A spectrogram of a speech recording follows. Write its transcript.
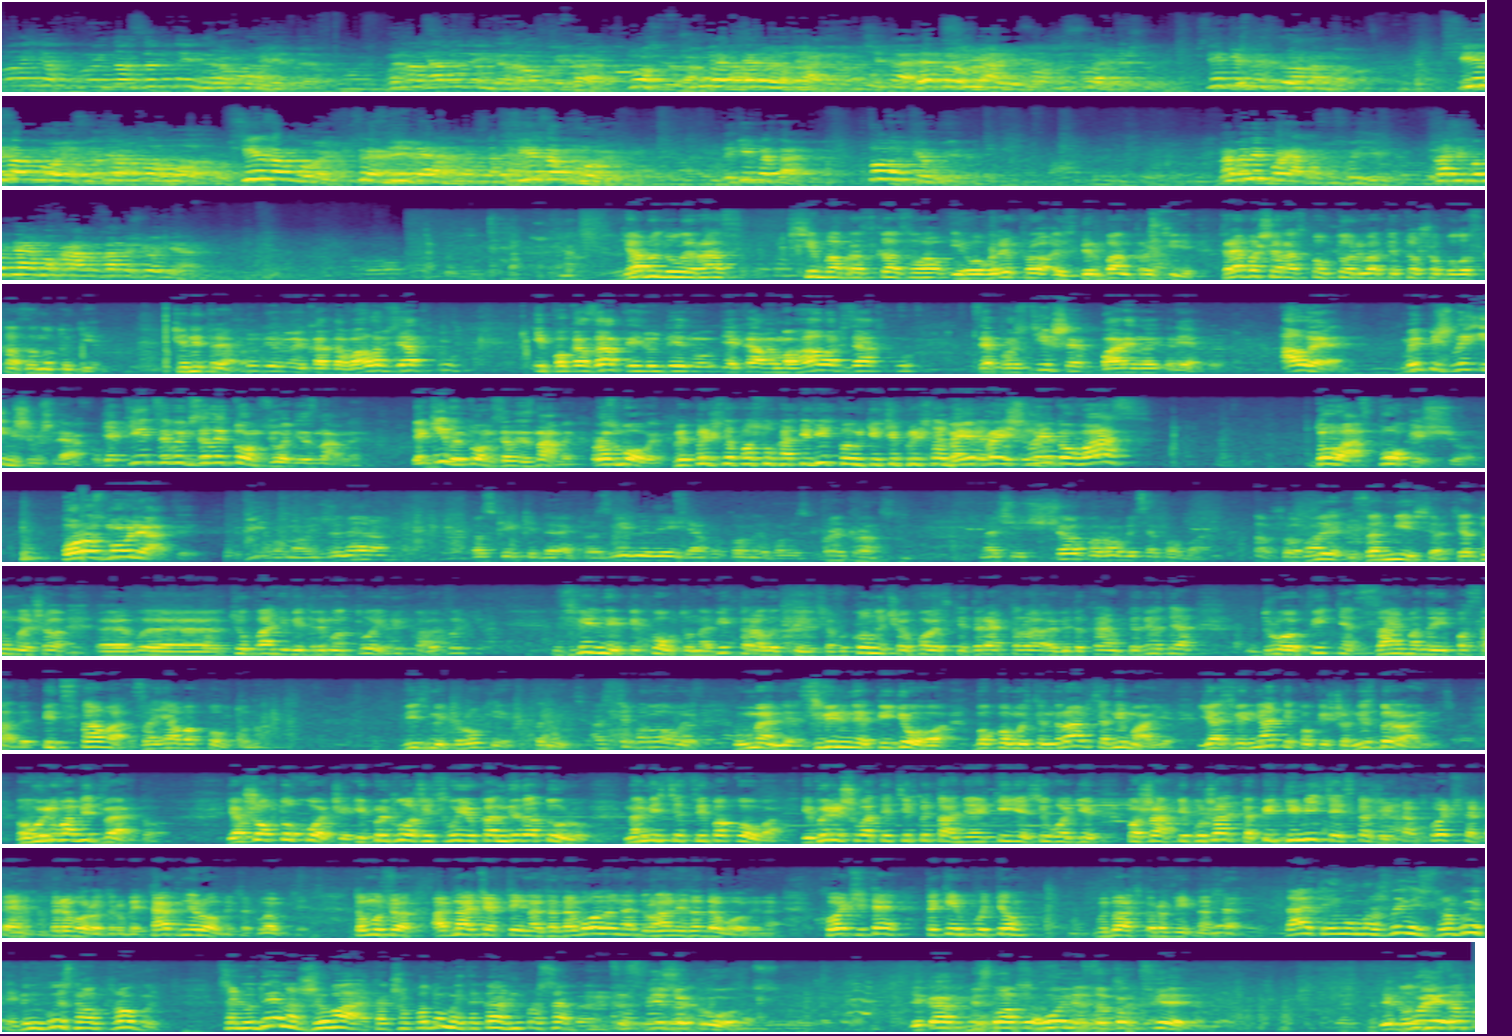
Ну а як ви нас за людей не рахуєте? Ви нас за людей не рахуєте. Хто сказав? Де бюрократія? Де бюрократія? Всі пішли за мною. Всі за мною. Всі за мною. Все. Всі за мною. Які питання? Хто тут керує? Наведи порядок у своїм. Значить поміняємо охрану завтрашнього дня. Я минулий раз всім вам розказував і говорив про Збірбанк Росії. Треба ще раз повторювати те, що було сказано тоді. Чи не треба? людину, яка давала взятку, і показати людину, яка вимагала взятку, це простіше баріної репи. Але ми пішли іншим шляхом. Який це ви взяли тон сьогодні з нами? Який ви тон взяли з нами? Розмови? Ви прийшли послухати відповіді, чи прийшли Ми мене прийшли до вас, до вас поки що, порозмовляти. головного інженера, оскільки директор звільнений, я виконую обов'язки. Прекрасно. Значить, що поробиться по банку? Що ми за місяць, я думаю, що е, е, цю баню відремонтують. Звільнити Ковтуна Віктора Олексійовича, виконуючого обов'язки директора від окремого підрозділу 2 квітня з займаної посади. Підстава заява Ковтуна. Візьміть руки, подивіться. У мене звільнити його, бо комусь не нравиться, немає. Я звільняти поки що не збираюсь. Говорю вам відверто. Якщо хто хоче і предложить свою кандидатуру на місці Цибакова і вирішувати ці питання, які є сьогодні по шахті Бужатка, підніміться і скажіть. там хочете те переворот робити. Так не робиться, хлопці. Тому що одна частина задоволена, друга не задоволена. Хочете таким путем, будь ласка, робіть на себе. Дайте йому можливість зробити, він висновок робить. Це людина жива, так що подумайте кожен про себе. Це свіжа кров, яка пішла погоня за портфелями. Якби... Почекай,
